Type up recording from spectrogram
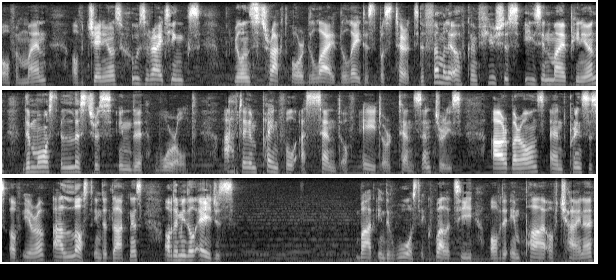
of a man of genius whose writings will instruct or delight the latest posterity. The family of Confucius is, in my opinion, the most illustrious in the world. After a painful ascent of eight or ten centuries, our barons and princes of Europe are lost in the darkness of the Middle Ages. But in the vast equality of the Empire of China,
